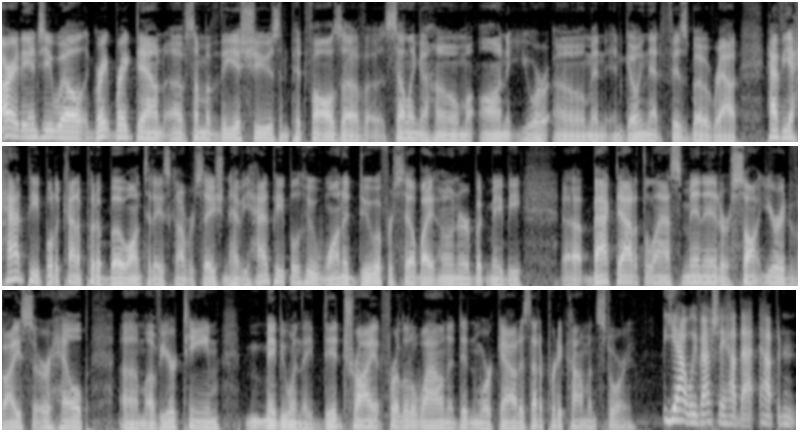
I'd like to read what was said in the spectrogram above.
All right, Angie. Well, great breakdown of some of the issues and pitfalls of uh, selling a home on your own and, and going that FSBO route. Have you had people to kind of put a bow on today's conversation? Have you had people who want to do a for sale by owner but maybe uh, backed out at the last minute or sought your advice or help um, of your team maybe when they did try it for a little while and it didn't work out? Is that a pretty common story? Yeah, we've actually had that happen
